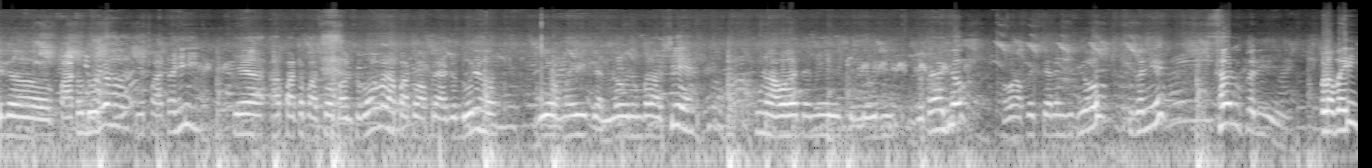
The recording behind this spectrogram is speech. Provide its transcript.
એક પાટો દોર્યો એ પાટા હી કે આ પાટો પાછો બાંધશો બરાબર? આ પાટો આપણે આગળ દોર્યો એ અમારી પહેલો નંબર આવશે. કોણ આવે તમે છેલ્લે જોતા રહેજો. હવે આપણે ચેલેન્જ વીડિયો શું કરીએ? શરૂ કરીએ. બોલો ભાઈ.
